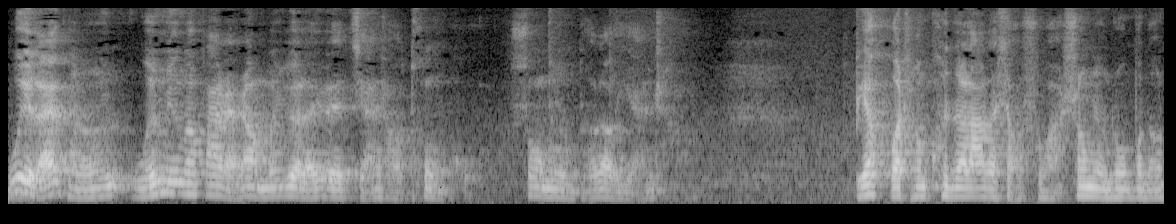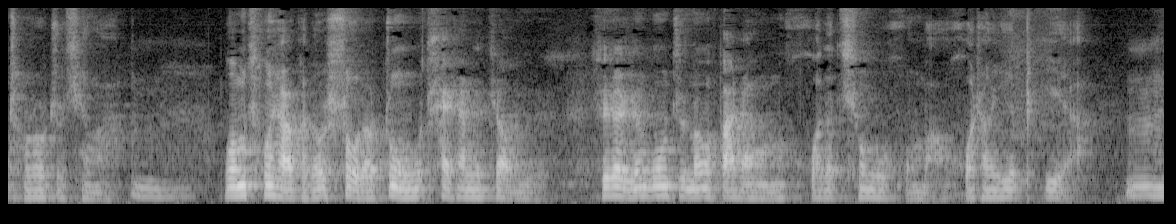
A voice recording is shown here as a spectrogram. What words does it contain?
未来可能文明的发展让我们越来越减少痛苦，寿命得到延长。别活成昆德拉的小说啊，生命中不能承受之轻啊。嗯我们从小可都受到重如泰山的教育，随着人工智能发展，我们活得轻如鸿毛，活成一个屁啊。嗯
